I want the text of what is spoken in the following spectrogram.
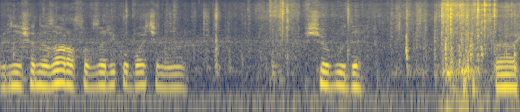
Вірніше не зараз, а взагалі побачимо, що буде. Так,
